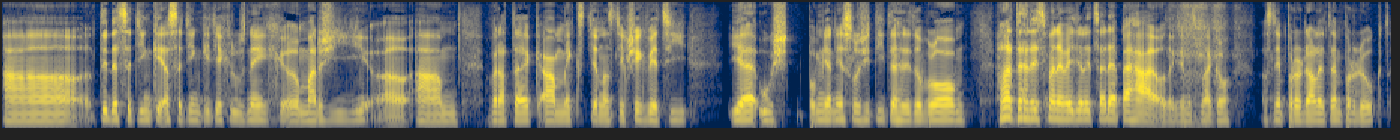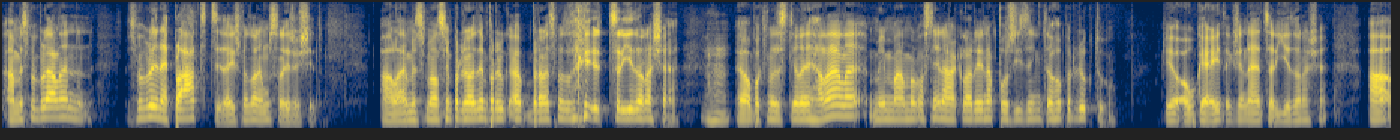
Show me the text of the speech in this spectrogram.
A ty desetinky a setinky těch různých marží a, vratek a mix z těch všech věcí je už poměrně složitý. Tehdy to bylo, hele, tehdy jsme nevěděli, co je DPH, jo, takže my jsme jako vlastně prodali ten produkt a my jsme byli ale, my jsme byli neplátci, takže jsme to nemuseli řešit. Ale my jsme vlastně prodali ten produkt a brali jsme to celý je to naše. Mm-hmm. Jo, pak jsme zjistili, hele, ale my máme vlastně náklady na pořízení toho produktu. Jo, OK, takže ne, celý je to naše. A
